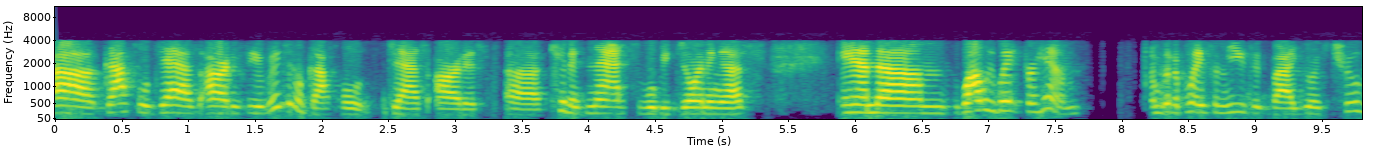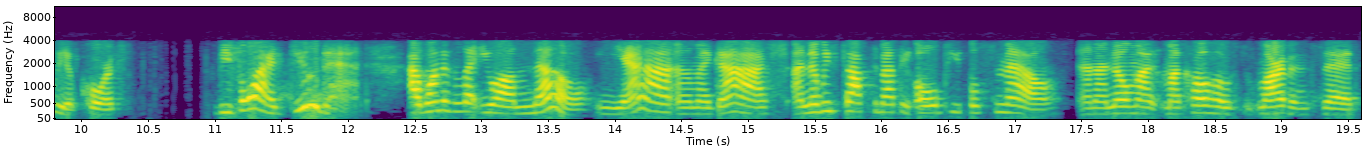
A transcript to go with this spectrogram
Uh, gospel jazz artist, the original gospel jazz artist, uh, Kenneth Nash, will be joining us. And um, while we wait for him, I'm going to play some music by yours truly, of course. Before I do that, I wanted to let you all know, yeah, oh my gosh, I know we've talked about the old people smell, and I know my, my co-host Marvin said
